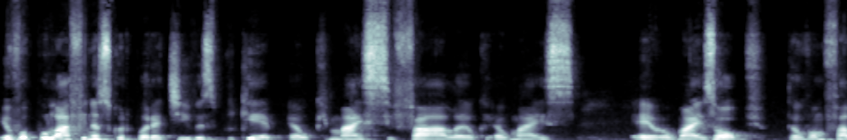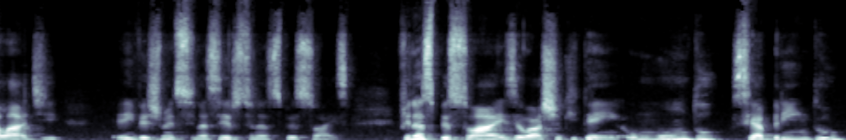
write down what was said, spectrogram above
Eu vou pular finanças corporativas porque é, é o que mais se fala, é o, é mais, é o mais óbvio. Então vamos falar de investimentos financeiros e finanças pessoais. Finanças pessoais, eu acho que tem um mundo se abrindo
